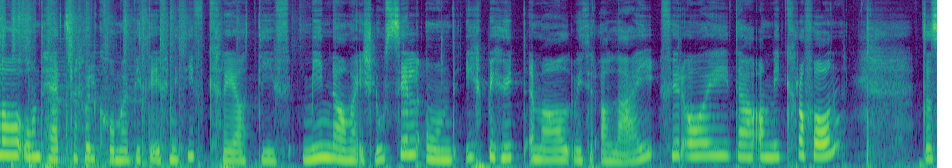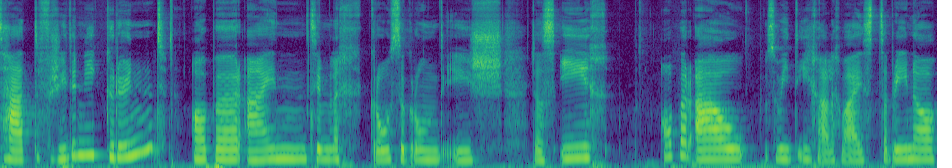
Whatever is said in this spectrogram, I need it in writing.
Hallo und herzlich willkommen bei Definitiv Kreativ. Mein Name ist Lucille und ich bin heute einmal wieder allein für euch da am Mikrofon. Das hat verschiedene Gründe, aber ein ziemlich großer Grund ist, dass ich, aber auch, soweit ich eigentlich weiß, Sabrina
